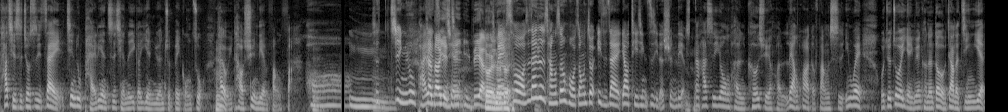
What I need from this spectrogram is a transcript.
它其实就是在进入排练之前的一个演员准备工作，它有一套训练方法。哦，嗯，是进入排练，看到眼睛一亮，对，没错，是在日常生活中就一直在要提醒自己的训练。那他是用很科学、很量化的方式，因为我觉得作为演员，可能都有这样的经验。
